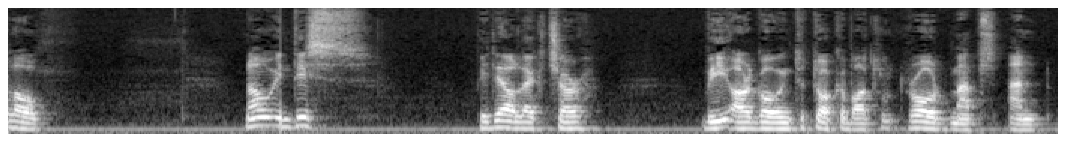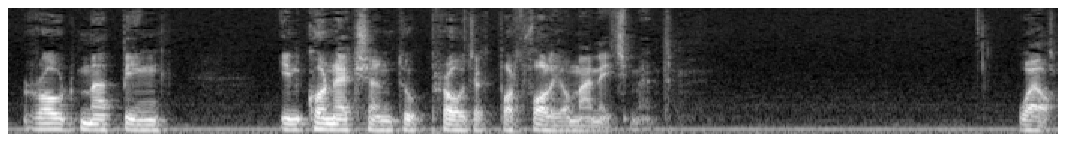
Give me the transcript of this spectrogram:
Hello. Now in this video lecture we are going to talk about roadmaps and road mapping in connection to project portfolio management. Well,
